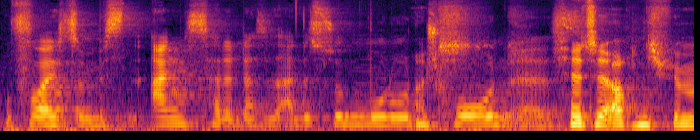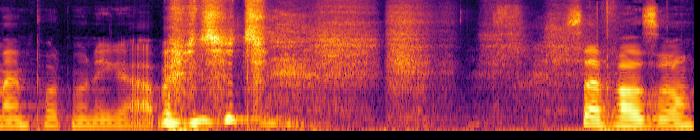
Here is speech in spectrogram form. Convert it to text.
wovor ich so ein bisschen Angst hatte, dass es alles so monoton Ich ist. hätte auch nicht für mein Portemonnaie gearbeitet. ist einfach so.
